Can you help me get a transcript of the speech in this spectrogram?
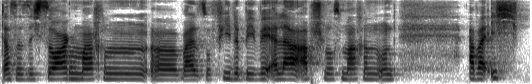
dass sie sich Sorgen machen, äh, weil so viele BWLer Abschluss machen und aber ich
